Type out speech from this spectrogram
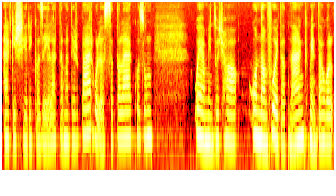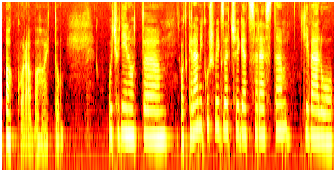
elkísérik az életemet, és bárhol összetalálkozunk, olyan, mint hogyha onnan folytatnánk, mint ahol akkor abba hagytuk. Úgyhogy én ott, ott kerámikus végzettséget szereztem, kiváló,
